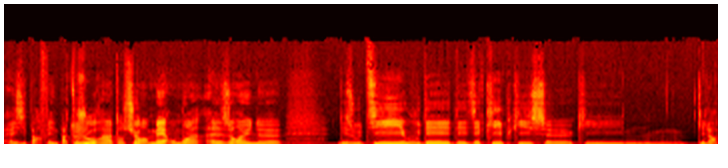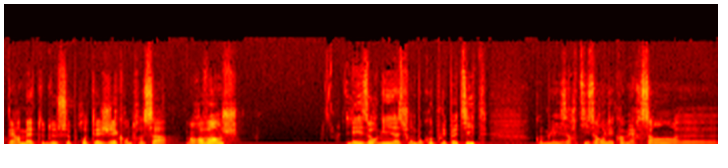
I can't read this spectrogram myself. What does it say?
elles y parviennent pas toujours, hein, attention, mais au moins elles ont des outils ou des, équipes qui leur permettent de se protéger contre ça. En revanche, les organisations beaucoup plus petites, comme les artisans, les commerçants. Euh,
